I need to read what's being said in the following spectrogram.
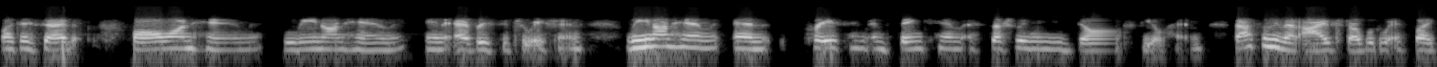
like i said fall on him lean on him in every situation lean on him and praise him and thank him, especially when you don't feel him. That's something that I've struggled with. Like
